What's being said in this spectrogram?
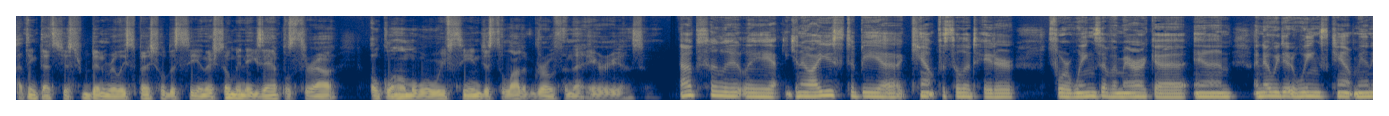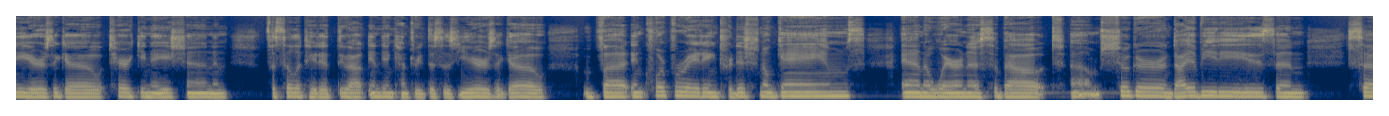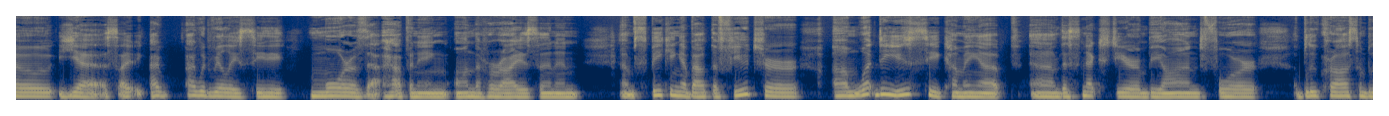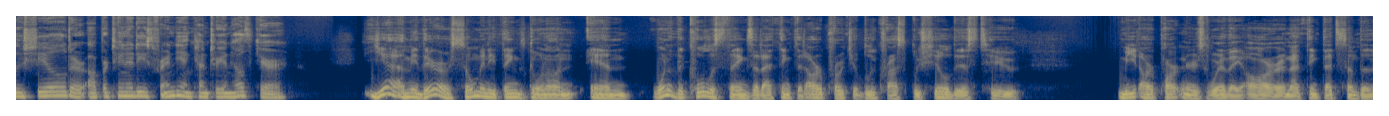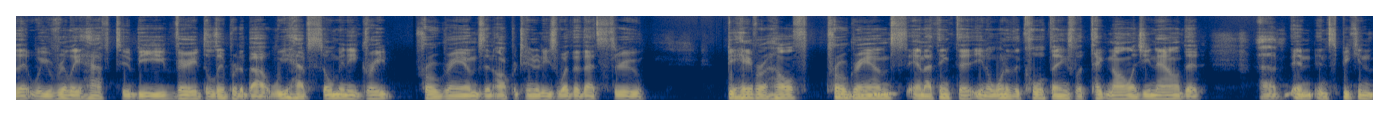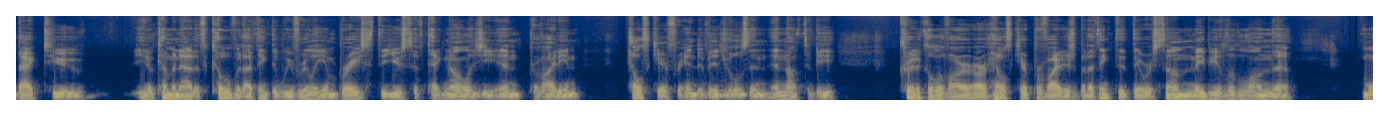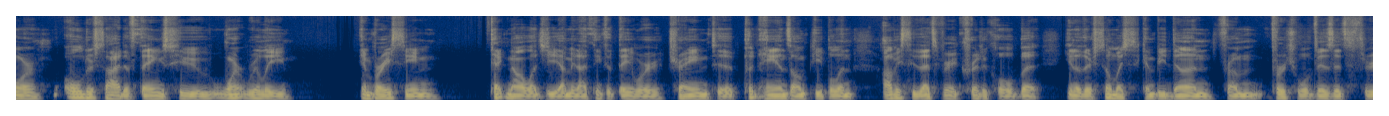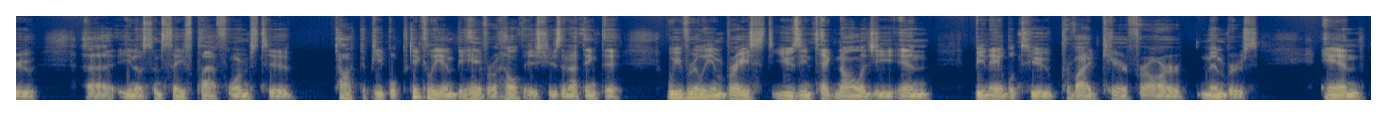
I think that's just been really special to see. And there's so many examples throughout Oklahoma where we've seen just a lot of growth in that area. So. Absolutely. You know, I used to be a camp facilitator for Wings of America. And I know we did a Wings camp many years ago, Cherokee Nation, and facilitated throughout Indian country. This is years ago, but incorporating traditional games and awareness about um, sugar and diabetes and so yes, I, I, I would really see more of that happening on the horizon. And um, speaking about the future, um, what do you see coming up um, this next year and beyond for Blue Cross and Blue Shield or opportunities for Indian country and healthcare? Yeah, I mean, there are so many things going on. And one of the coolest things that I think that our approach at Blue Cross Blue Shield is to meet our partners where they are. And I think that's something that we really have to be very deliberate about. We have so many great programs and opportunities, whether that's through behavioral health programs. And I think that, you know, one of the cool things with technology now that, uh, and, and speaking back to, you know, coming out of COVID, I think that we've really embraced the use of technology in providing healthcare for individuals mm-hmm. and, and not to be critical of our, our healthcare providers, but I think that there were some maybe a little on the, more older side of things who weren't really embracing technology. I mean, I think that they were trained to put hands on people and obviously that's very critical, but you know, there's so much that can be done from virtual visits through uh, you know, some safe platforms to talk to people, particularly in behavioral health issues. And I think that we've really embraced using technology in being able to provide care for our members. And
